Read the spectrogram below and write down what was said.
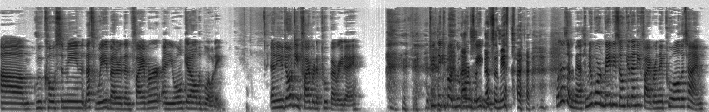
um, glucosamine. That's way better than fiber, and you won't get all the bloating. And you don't need fiber to poop every day. if you think about newborn that's, babies, that's a myth. what is a myth? Newborn babies don't get any fiber and they poo all the time.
